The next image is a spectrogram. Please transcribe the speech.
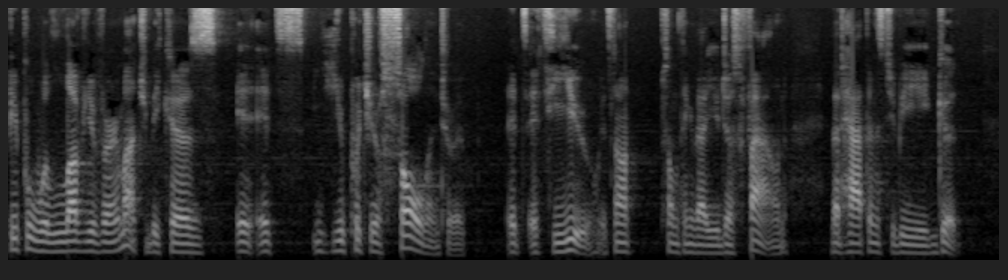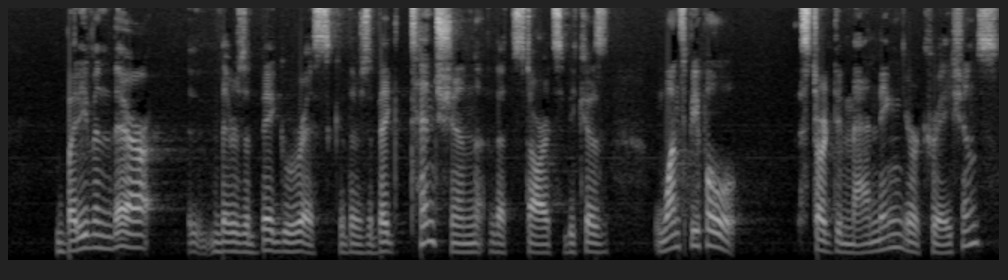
people will love you very much because it, it's you put your soul into it. It's it's you. It's not something that you just found that happens to be good. But even there, there's a big risk. There's a big tension that starts because once people start demanding your creations,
